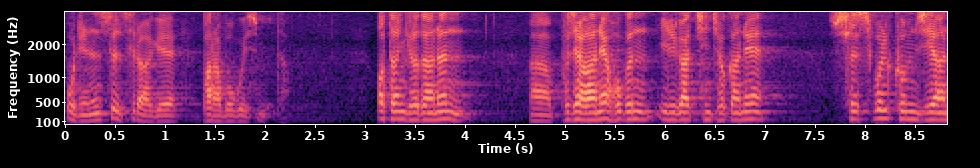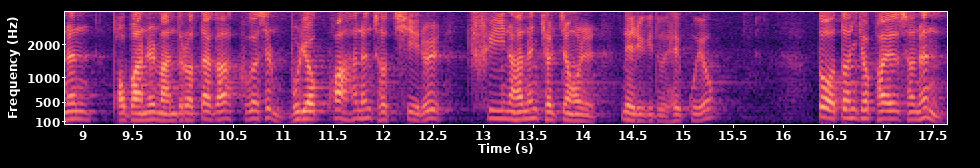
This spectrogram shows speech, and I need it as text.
우리는 쓸쓸하게 바라보고 있습니다. 어떤 교단은 아, 부자 간에 혹은 일가 친척 간에 세습을 금지하는 법안을 만들었다가 그것을 무력화하는 조치를 추인하는 결정을 내리기도 했고요. 또 어떤 교파에서는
